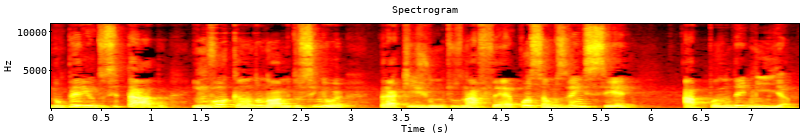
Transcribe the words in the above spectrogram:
no período citado, invocando o nome do Senhor para que juntos na fé possamos vencer a pandemia.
